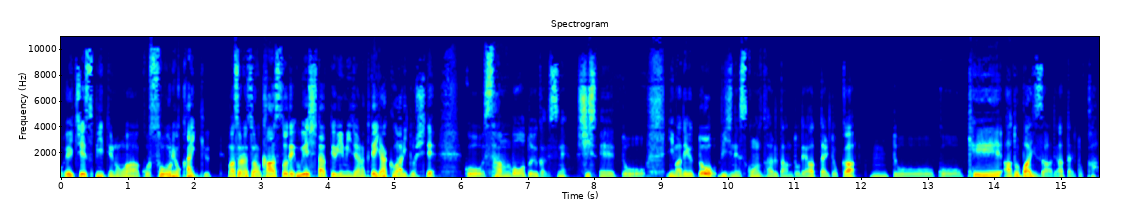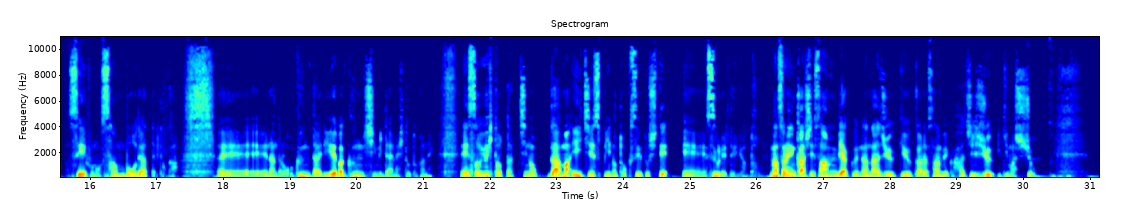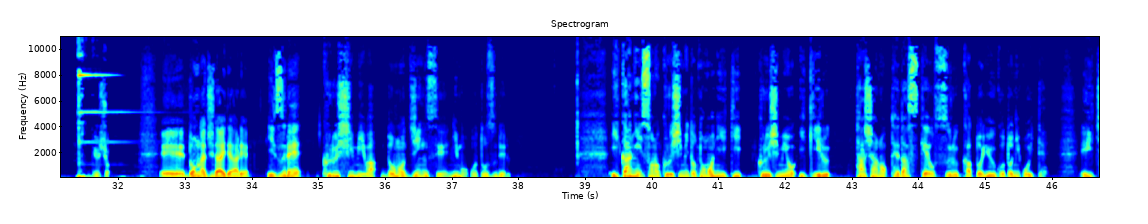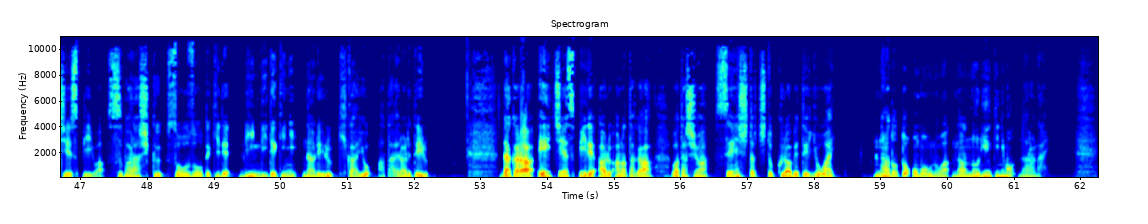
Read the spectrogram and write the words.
HSP っていうのは、こう、僧侶階級っまあ、それはそのカーストで上下っていう意味じゃなくて、役割として、こう、参謀というかですね、し、えっ、と、今で言うと、ビジネスコンサルタントであったりとか、うんと、こう、経営アドバイザーであったりとか、政府の参謀であったりとか、えー、なんだろう、軍隊で言えば軍師みたいな人とかね。えーそういう人たちの、が、まあ、HSP の特性として、えー、優れているよと。まあ、それに関して379から380いきましょう。よいしょ。えーどんな時代であれ、いずれ苦しみはどの人生にも訪れる。いかにその苦しみと共に生き、苦しみを生きる他者の手助けをするかということにおいて、HSP は素晴らしく創造的で倫理的になれる機会を与えられている。だから HSP であるあなたが、私は戦士たちと比べて弱い、などと思うのは何の利益にもならない。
